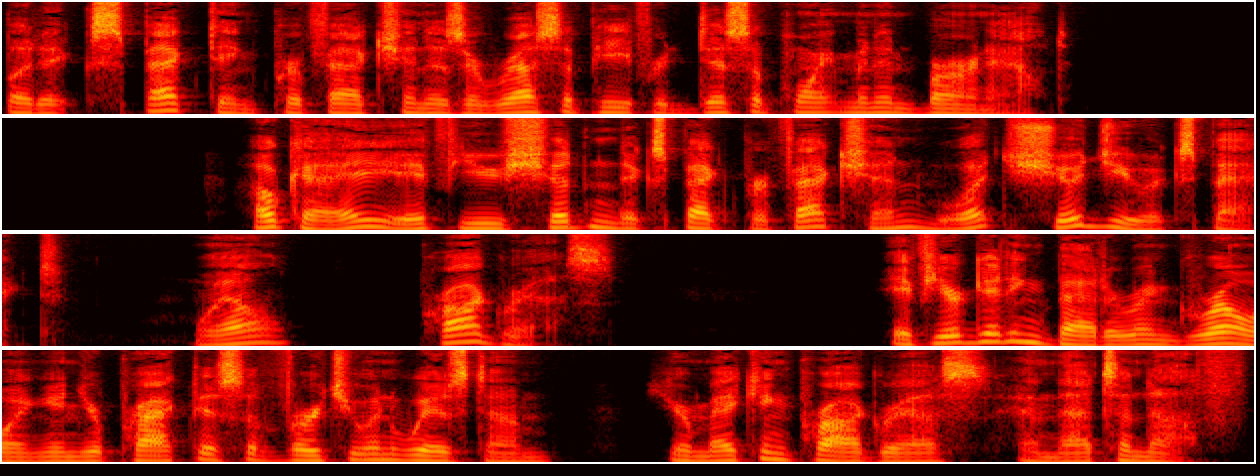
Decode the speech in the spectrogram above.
but expecting perfection is a recipe for disappointment and burnout. Okay, if you shouldn't expect perfection, what should you expect? Well, progress. If you're getting better and growing in your practice of virtue and wisdom, you're making progress, and that's enough.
